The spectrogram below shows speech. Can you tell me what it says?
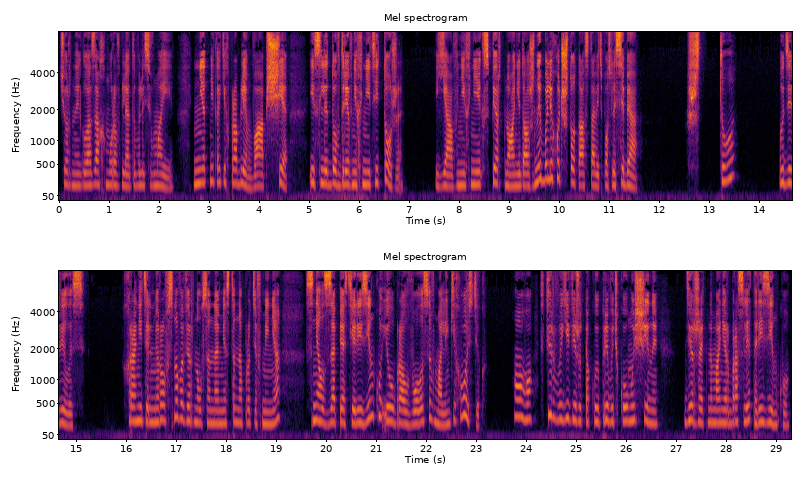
Черные глаза хмуро вглядывались в мои. «Нет никаких проблем вообще, и следов древних нитей тоже. Я в них не эксперт, но они должны были хоть что-то оставить после себя». «Что?» — удивилась. Хранитель миров снова вернулся на место напротив меня, снял с запястья резинку и убрал волосы в маленький хвостик. «Ого, впервые вижу такую привычку у мужчины — держать на манер браслета резинку».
